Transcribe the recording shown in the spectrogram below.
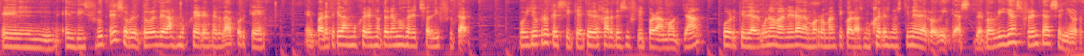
el, el, disfrute, sobre todo el de las mujeres, ¿verdad? Porque eh, parece que las mujeres no tenemos derecho a disfrutar. Pues yo creo que sí, que hay que dejar de sufrir por amor ya, porque de alguna manera el amor romántico a las mujeres nos tiene de rodillas, de rodillas frente al Señor.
